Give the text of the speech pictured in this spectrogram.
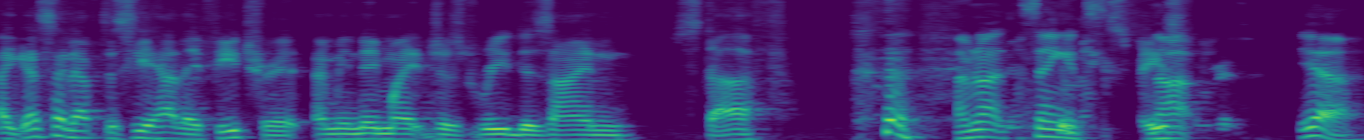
I, guess I'd have to see how they feature it. I mean, they might just redesign stuff. I'm not saying it's space not. it. Yeah,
